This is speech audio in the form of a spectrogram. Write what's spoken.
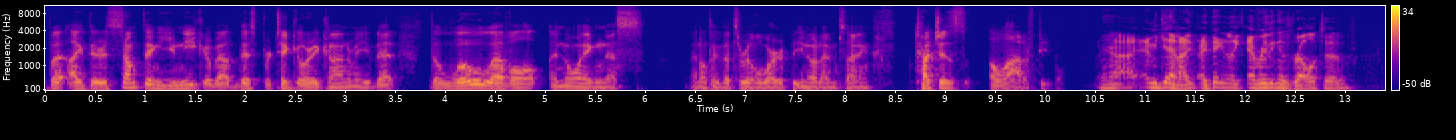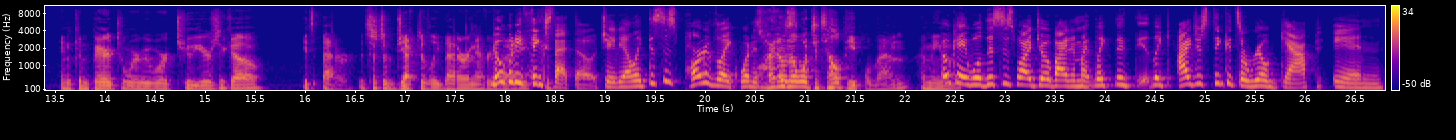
but like there's something unique about this particular economy that the low level annoyingness i don't think that's a real word but you know what i'm saying touches a lot of people Yeah, and again, I, I think like everything is relative, and compared to where we were two years ago, it's better. It's just objectively better in every Nobody way. thinks that though, JVL. Like this is part of like what is. Well, I don't know what to tell people then. I mean, Okay, well, this is why Joe Biden might like the like. I just think it's a real gap in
